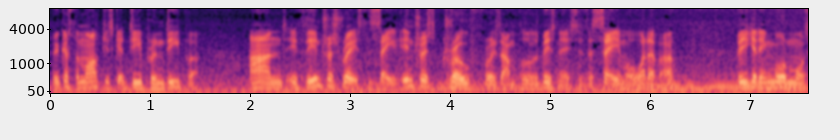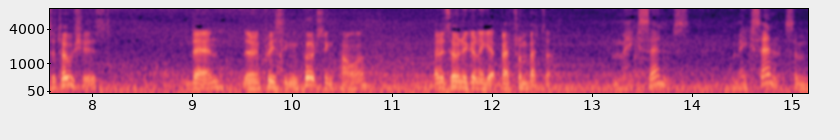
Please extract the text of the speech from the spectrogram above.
because the markets get deeper and deeper. And if the interest rates, the same interest growth, for example, in the business is the same or whatever, but you're getting more and more satoshis, then they're increasing in purchasing power, and it's only going to get better and better. Makes sense. Makes sense. And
